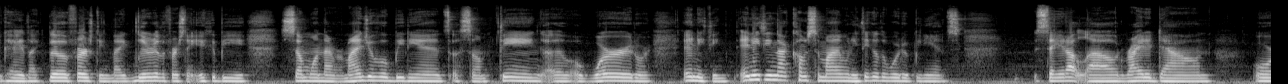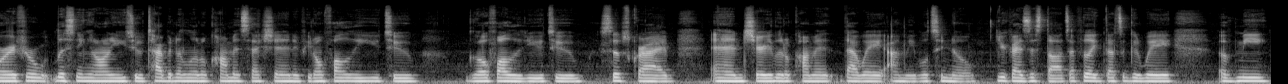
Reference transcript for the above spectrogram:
Okay, like the first thing, like literally the first thing. It could be someone that reminds you of obedience, or something, a, a word, or anything. Anything that comes to mind when you think of the word obedience. Say it out loud, write it down, or if you're listening on YouTube, type it in the little comment section. If you don't follow the YouTube, go follow the YouTube, subscribe, and share your little comment. That way, I'm able to know your guys' thoughts. I feel like that's a good way of me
